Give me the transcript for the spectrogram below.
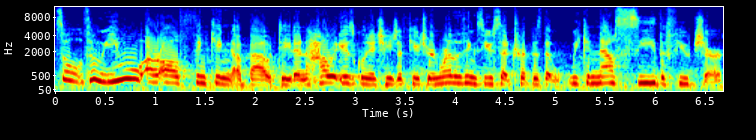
So, so you are all thinking about data and how it is going to change the future. And one of the things you said, Tripp, is that we can now see the future.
